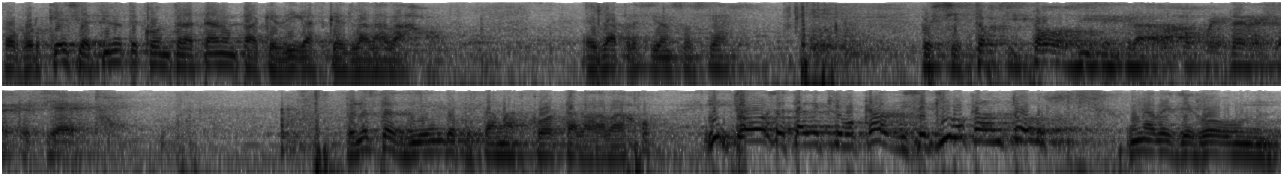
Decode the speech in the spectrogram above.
¿Pero por qué si a ti no te contrataron para que digas que es la de abajo? Es la presión social. Pues si, si todos dicen que la de abajo, pues debe ser que es cierto. Pero no estás viendo que está más corta la de abajo. Y todos están equivocados, y se equivocaron todos. Una vez llegó un,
